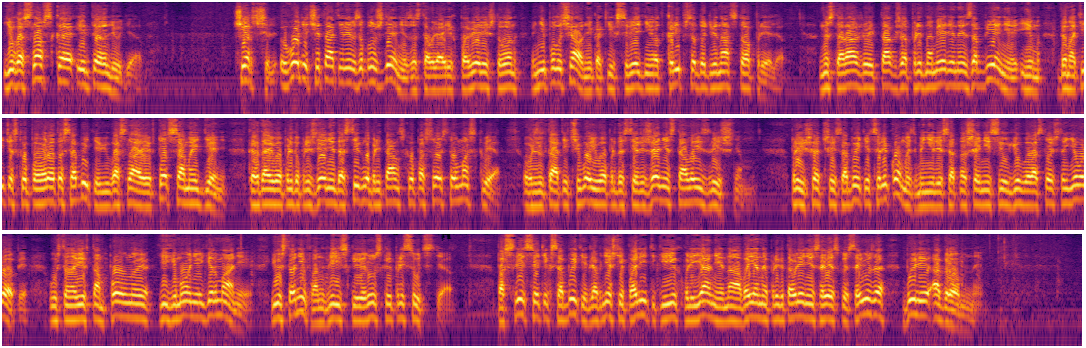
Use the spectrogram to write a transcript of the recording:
Югославская интерлюдия. Черчилль вводит читателей в заблуждение, заставляя их поверить, что он не получал никаких сведений от Крипса до 12 апреля. Настораживает также преднамеренное забвение им драматического поворота событий в Югославии в тот самый день, когда его предупреждение достигло британского посольства в Москве, в результате чего его предостережение стало излишним. Происшедшие события целиком изменили соотношение сил в Юго-Восточной Европе, установив там полную гегемонию Германии и устранив английское и русское присутствие. Последствия этих событий для внешней политики и их влияния на военное приготовление Советского Союза были огромны.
